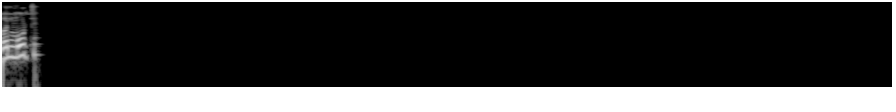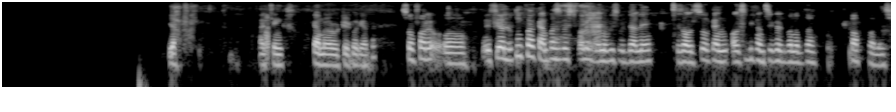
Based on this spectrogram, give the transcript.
one more thing yeah i think camera rotate ho gaya tha so for uh, if you are looking for campus based college then vishwavidyalay is also can also be considered one of the top college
